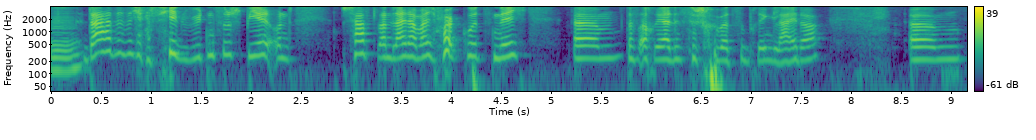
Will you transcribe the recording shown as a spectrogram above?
Da hat sie sich entschieden, wütend zu spielen und schafft es dann leider manchmal kurz nicht, ähm, das auch realistisch rüberzubringen, leider. Ähm,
